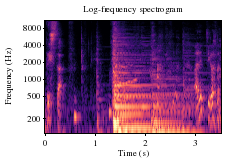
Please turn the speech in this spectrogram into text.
でした。あれ？違うな。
